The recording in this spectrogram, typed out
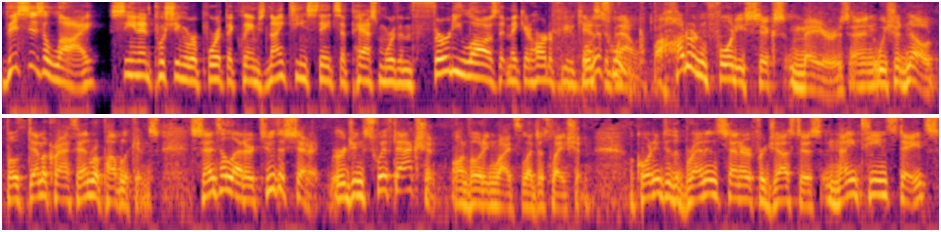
This is a lie. CNN pushing a report that claims 19 states have passed more than 30 laws that make it harder for you to cast well, a ballot. Week, 146 mayors, and we should note, both Democrats and Republicans, sent a letter to the Senate urging swift action on voting rights legislation. According to the Brennan Center for Justice, 19 states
